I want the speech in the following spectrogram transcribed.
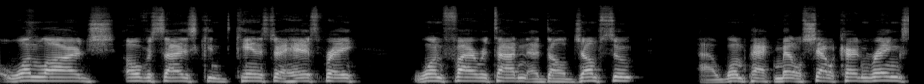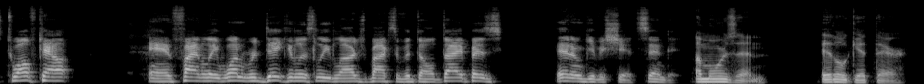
one large oversized can- canister of hairspray, one fire retardant adult jumpsuit, uh, one pack metal shower curtain rings, 12 count, and finally one ridiculously large box of adult diapers. They don't give a shit. Send it. Amor Zen. It'll get there.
